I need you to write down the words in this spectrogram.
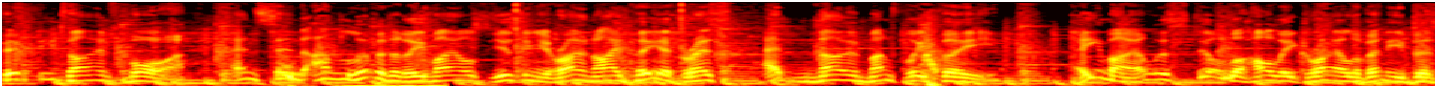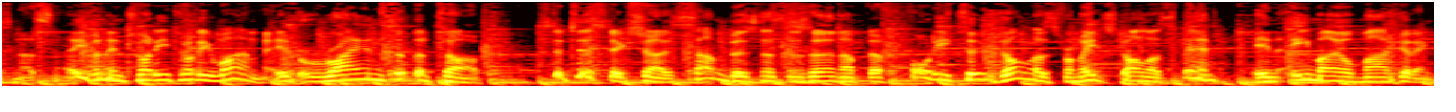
50 times more and send unlimited emails using your own IP address at no monthly fee. Email is still the holy grail of any business. Even in 2021, it reigns at the top. Statistics show some businesses earn up to $42 from each dollar spent in email marketing.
